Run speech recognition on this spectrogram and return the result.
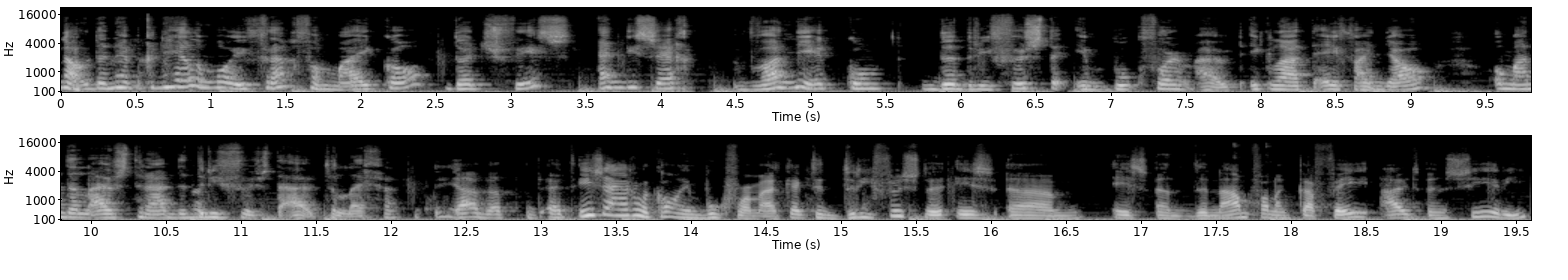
Nou, dan heb ik een hele mooie vraag van Michael, Dutch Vis. En die zegt, wanneer komt de drie fusten in boekvorm uit? Ik laat even aan jou om aan de luisteraar de drie fusten uit te leggen. Ja, dat, het is eigenlijk al in boekvorm uit. Kijk, de drie fusten is, ehm, is een, de naam van een café uit een serie.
